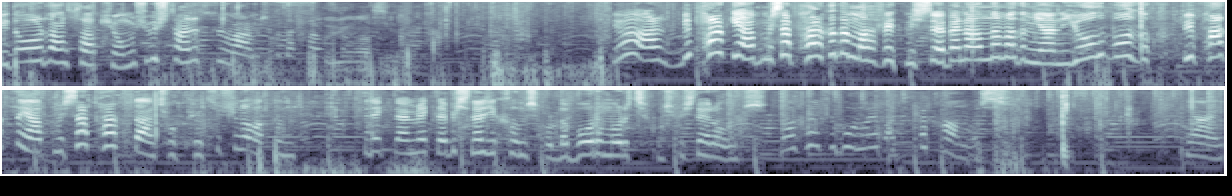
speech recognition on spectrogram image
Bir de oradan su akıyormuş. Üç tane su varmış burada. Suyun aslında. Ya bir park yapmışlar, parkı da mahvetmişler. Ben anlamadım yani. Yol bozuk. Bir park da yapmışlar, park da çok kötü. Şuna bakın. Direkler direkler bir şeyler yıkılmış burada. Boru moru çıkmış, bir şeyler olmuş. Bakın şu borular hep açıkta kalmış. Yani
